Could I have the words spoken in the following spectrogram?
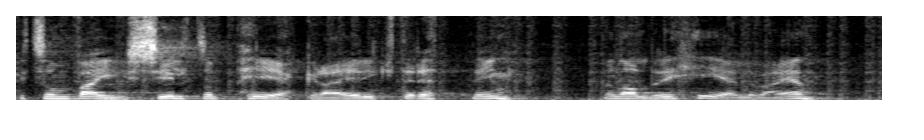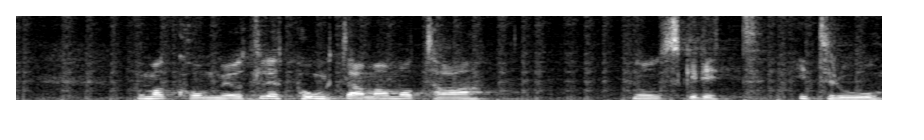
litt som veiskilt som peker deg i riktig retning men aldri hele veien. For man kommer jo til et punkt der man må ta noen skritt i tro,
